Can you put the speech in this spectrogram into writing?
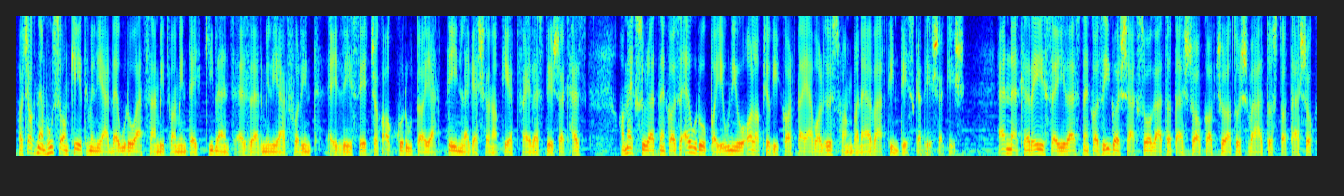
Ha csak nem 22 milliárd euró átszámítva, mint egy 9000 milliárd forint egy részét, csak akkor utalják ténylegesen a kért fejlesztésekhez, ha megszületnek az Európai Unió alapjogi kartájával összhangban elvárt intézkedések is. Ennek részei lesznek az igazságszolgáltatással kapcsolatos változtatások,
